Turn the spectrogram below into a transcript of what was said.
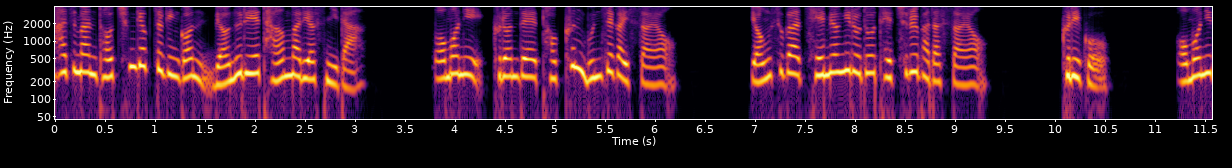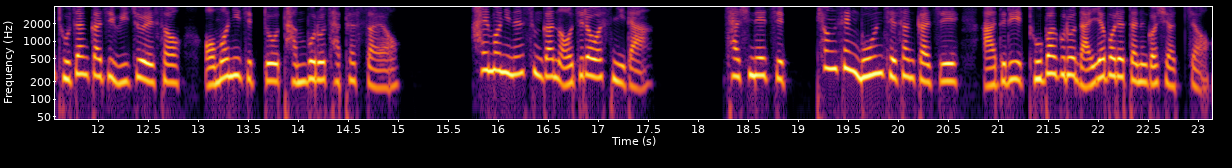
하지만 더 충격적인 건 며느리의 다음 말이었습니다. 어머니, 그런데 더 큰 문제가 있어요. 영수가 제 명의로도 대출을 받았어요. 그리고 어머니 도장까지 위조해서 어머니 집도 담보로 잡혔어요. 할머니는 순간 어지러웠습니다. 자신의 집, 평생 모은 재산까지 아들이 도박으로 날려버렸다는 것이었죠.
